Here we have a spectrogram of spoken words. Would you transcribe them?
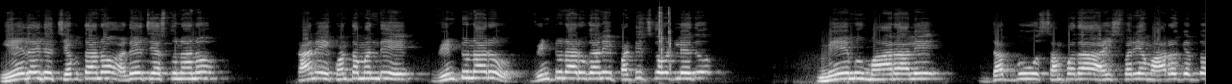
ఏదైతే చెబుతానో అదే చేస్తున్నాను. కానీ కొంతమంది వింటున్నారు వింటున్నారు కానీ పట్టించుకోవట్లేదు. మేము మారాలి డబ్బు సంపద ఐశ్వర్యం ఆరోగ్యంతో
